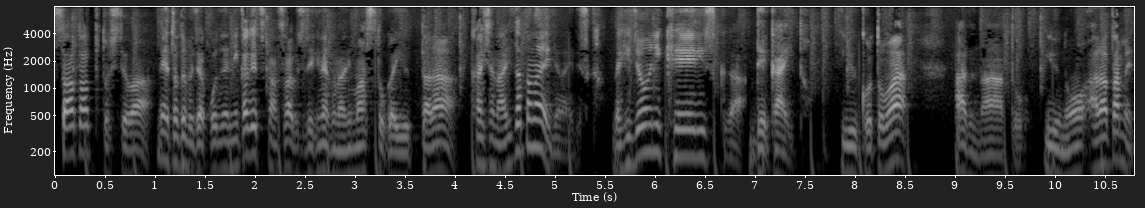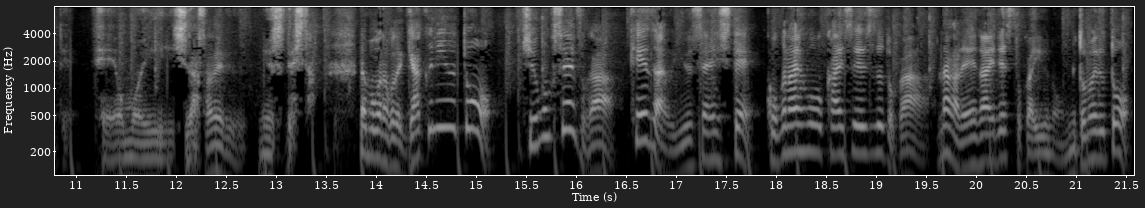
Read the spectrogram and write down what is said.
スタートアップとしては、ね、例えばじゃあこれで2ヶ月間サービスできなくなりますとか言ったら、会社成り立たないじゃないですか。か非常に経営リスクがでかいということは、あるなというのを改めて、え、思い知らされるニュースでした。僕ね、これ逆に言うと、中国政府が経済を優先して国内法を改正するとか、なんか例外ですとかいうのを認めると、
